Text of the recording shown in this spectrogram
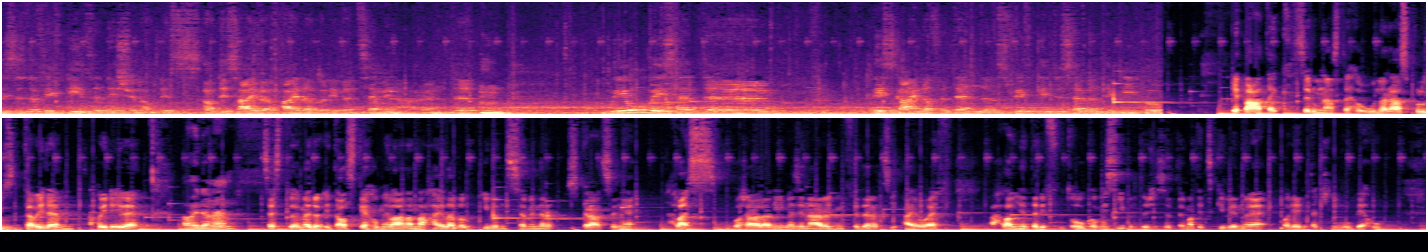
this is the 15th edition of this of this IRF high level event seminar, and uh, we always had uh, this kind of attendance, 50 to 70 people. Je pátek, 17. února spolu s Davidem, ahoj Dave, Ahoj Dané. cestujeme do italského Milána na High Level Event Seminar, zkráceně HLES, pořádaný Mezinárodní federací IOF a hlavně tedy Futou komisí, protože se tematicky věnuje orientačnímu běhu.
